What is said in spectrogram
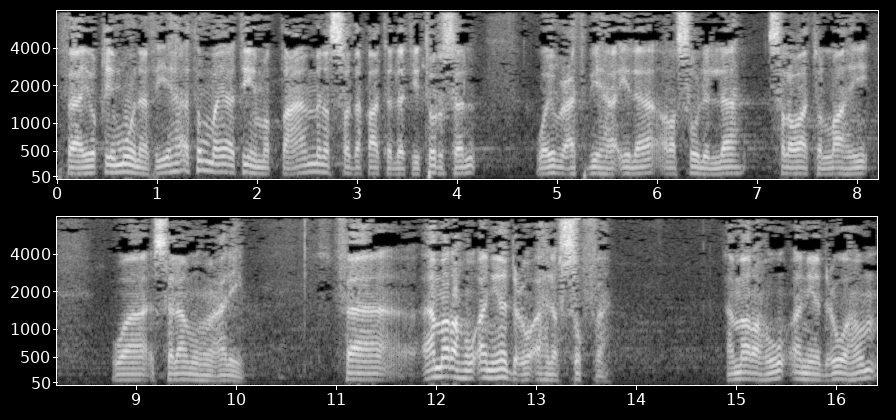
فيقيمون فيها ثم يأتيهم الطعام من الصدقات التي ترسل ويبعث بها إلى رسول الله صلوات الله وسلامه عليه. فأمره أن يدعو أهل الصفة. أمره أن يدعوهم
